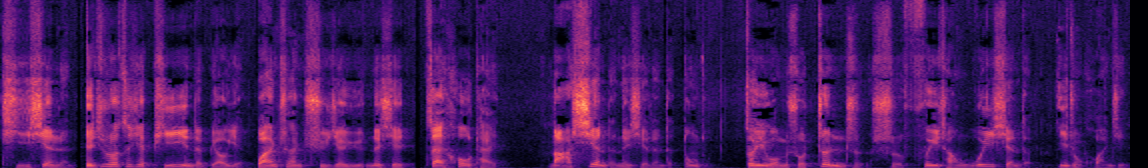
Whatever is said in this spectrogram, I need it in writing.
提线人，也就是说，这些皮影的表演完全取决于那些在后台拉线的那些人的动作。所以，我们说政治是非常危险的一种环境。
